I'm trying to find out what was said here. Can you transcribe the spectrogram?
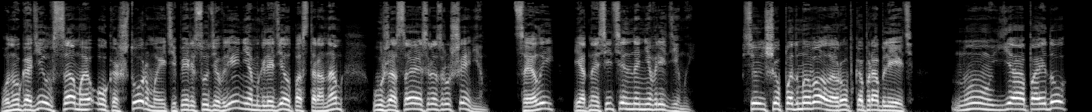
он угодил в самое око шторма и теперь с удивлением глядел по сторонам, ужасаясь разрушением, целый и относительно невредимый. Все еще подмывало робко проблеять. «Ну, я пойду?»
